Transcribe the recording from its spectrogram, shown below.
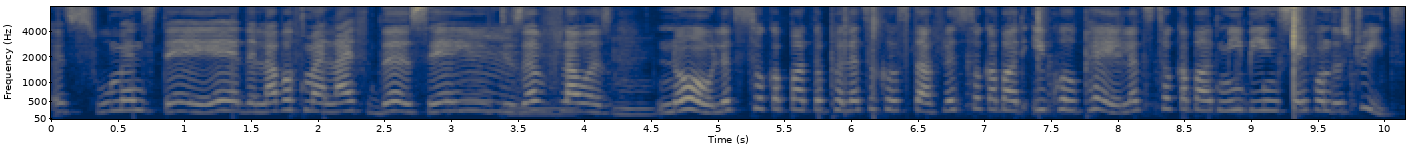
it's women's day hey the love of my life this hey you deserve flowers. No let's talk about the political stuff. Let's talk about equal pay. Let's talk about me being safe on the streets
